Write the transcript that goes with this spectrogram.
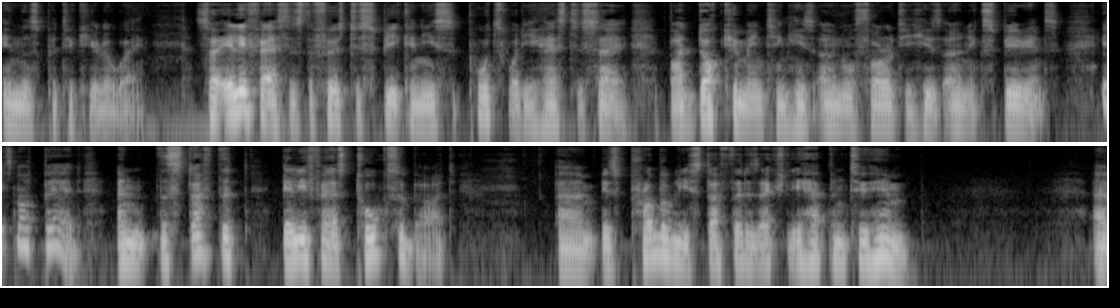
in this particular way. So Eliphaz is the first to speak, and he supports what he has to say by documenting his own authority, his own experience. It's not bad. And the stuff that Eliphaz talks about um, is probably stuff that has actually happened to him. Uh,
